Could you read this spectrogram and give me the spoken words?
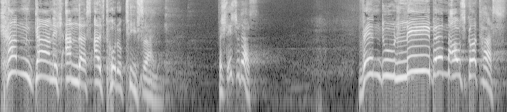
kann gar nicht anders als produktiv sein. Verstehst du das? Wenn du Leben aus Gott hast,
